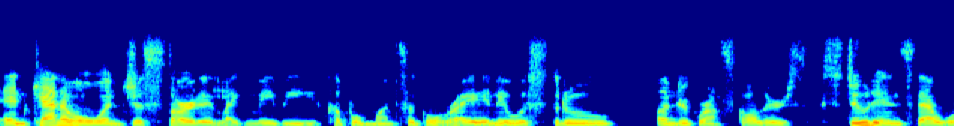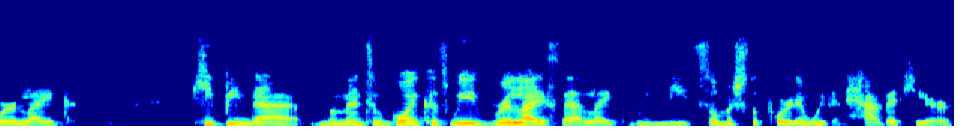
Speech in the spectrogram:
And canada one just started like maybe a couple months ago right? And it was through underground scholars students that were like keeping that momentum going because we realized that like we need so much support and we didn't have it here.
